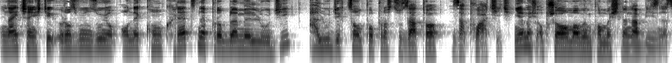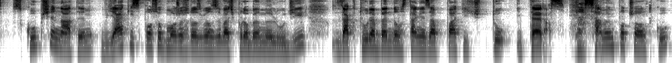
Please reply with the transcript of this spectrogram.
Najczęściej rozwiązują one konkretne problemy ludzi, a ludzie chcą po prostu za to zapłacić. Nie myśl o przełomowym pomyśle na biznes. Skup się na tym, w jaki sposób możesz rozwiązywać problemy ludzi, za które będą w stanie zapłacić tu i teraz. Na samym początku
